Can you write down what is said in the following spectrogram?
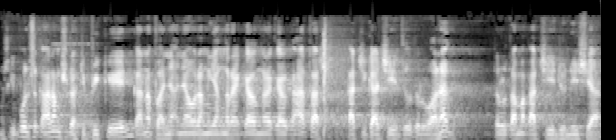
Meskipun sekarang sudah dibikin karena banyaknya orang yang ngerekel-ngerekel ke atas kaji-kaji itu terutama terutama kaji Indonesia.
